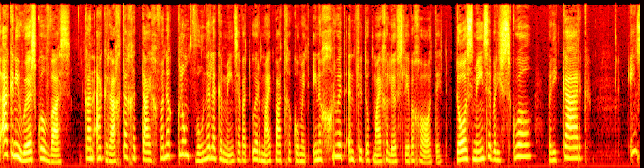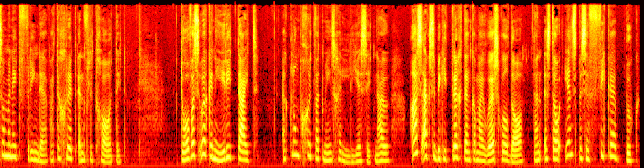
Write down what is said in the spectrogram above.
Ek in die hoërskool was, kan ek regtig getuig van 'n klomp wonderlike mense wat oor my pad gekom het en 'n groot invloed op my geloofslewe gehad het. Daar's mense by die skool, by die kerk en sommer net vriende wat 'n groot invloed gehad het. Daar was ook in hierdie tyd 'n klomp goed wat mens gelees het. Nou, as ek so 'n bietjie terugdink aan my hoërskool dae, dan is daar een spesifieke boek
